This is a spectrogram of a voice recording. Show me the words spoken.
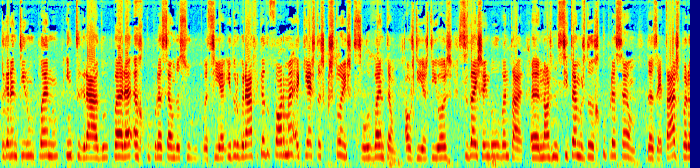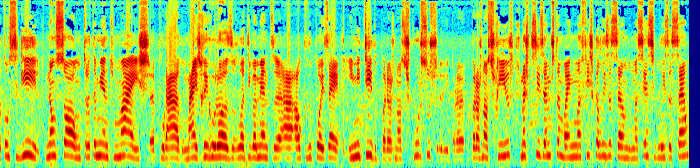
de garantir um plano integrado para a recuperação da subbacia hidrográfica, de forma a que estas questões que se levantam aos dias de hoje se deixem de levantar. Uh, nós necessitamos de recuperação das hectares para conseguir não só um tratamento mais apurado, mais rigoroso relativamente ao que depois é emitido para os nossos cursos e para, para os nossos rios, mas precisamos também de uma fiscalização, de uma sensibilização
